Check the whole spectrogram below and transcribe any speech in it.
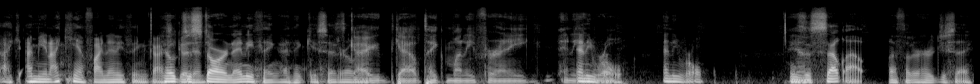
I, I mean, I can't find anything. The guy's he'll good just in. star in anything. I think you said This earlier. guy guy'll take money for any any, any role. Any role. He's Yeah. a sellout. I thought I heard you say.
